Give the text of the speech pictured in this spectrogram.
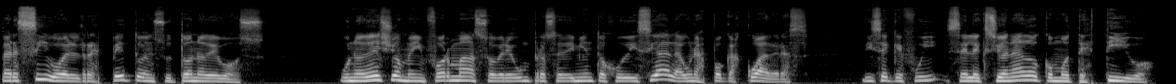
Percibo el respeto en su tono de voz. Uno de ellos me informa sobre un procedimiento judicial a unas pocas cuadras dice que fui seleccionado como testigo,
